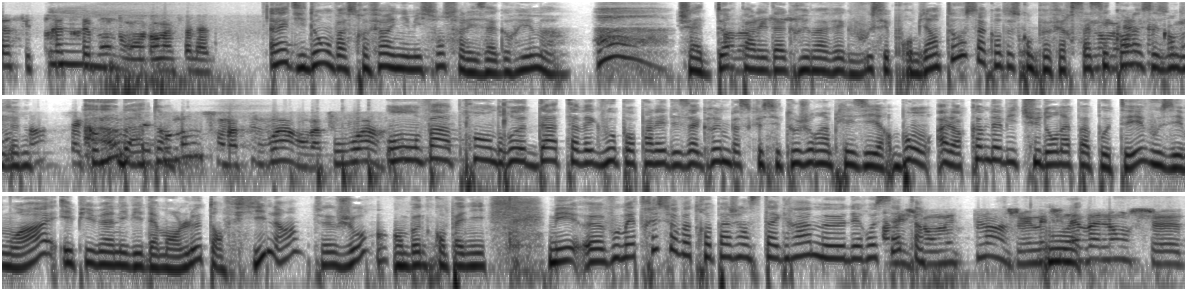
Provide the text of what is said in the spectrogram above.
Ça, c'est très très Mm. bon dans, dans la salade. Eh, dis donc, on va se refaire une émission sur les agrumes. Oh, J'adore Ah bah parler d'agrumes avec vous. C'est pour bientôt, ça Quand est-ce qu'on peut faire ça? Ah C'est quand là, la ça saison des agrumes? hein. Ça Ah, bah, attends. commence. On va pouvoir, on va pouvoir. On va prendre date avec vous pour parler des agrumes parce que c'est toujours un plaisir. Bon, alors comme d'habitude, on a papoté, vous et moi, et puis bien évidemment le temps file, hein, toujours en bonne compagnie. Mais euh, vous mettrez sur votre page Instagram euh, les Ah, mais recettes? je vais en mettre plein. Je vais mettre une Ouais. avalanche euh, de,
